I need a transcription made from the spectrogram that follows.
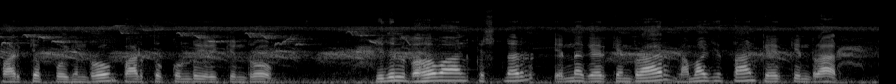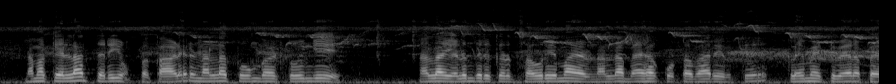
பார்க்கப் போகின்றோம் பார்த்து கொண்டு இருக்கின்றோம். இதில் பகவான் கிருஷ்ணர் என்ன கேட்கின்றார்? நமக்குத்தான் கேட்கின்றார். நமக்கு எல்லாம் தெரியும். இப்போ காலையில் நல்லா தூங்க தூங்கி நல்லா எழுந்திருக்கிறது சௌரியமாக நல்லா மேகக்கூட்டம் மாதிரி இருக்குது கிளைமேட் வேறு இப்போ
